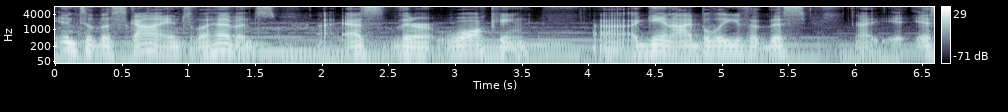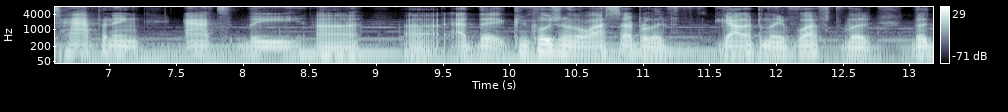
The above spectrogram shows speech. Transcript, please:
into the sky, into the heavens, as they're walking. Uh, again, I believe that this uh, is happening at the uh, uh, at the conclusion of the Last Supper. They've got up and they've left the the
